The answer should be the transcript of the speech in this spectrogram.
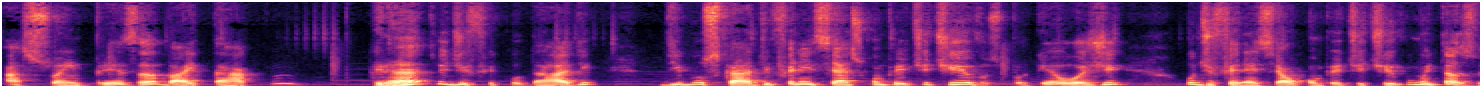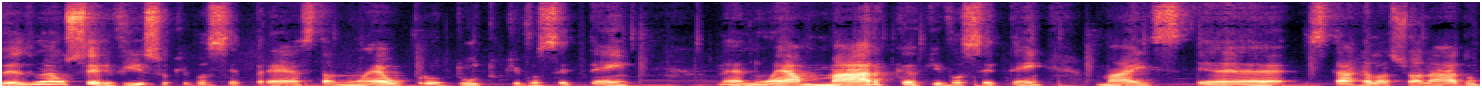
a sua empresa vai estar tá com grande dificuldade de buscar diferenciais competitivos, porque hoje o diferencial competitivo muitas vezes não é o serviço que você presta, não é o produto que você tem, né? não é a marca que você tem, mas é, está relacionado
